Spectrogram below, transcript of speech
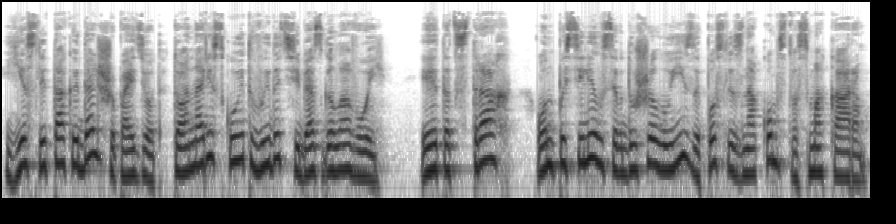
Если так и дальше пойдет, то она рискует выдать себя с головой. И этот страх, он поселился в душе Луизы после знакомства с Макаром.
